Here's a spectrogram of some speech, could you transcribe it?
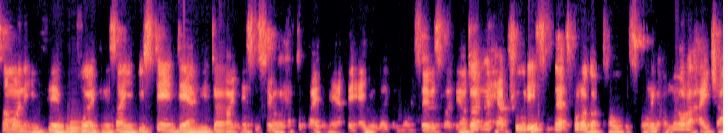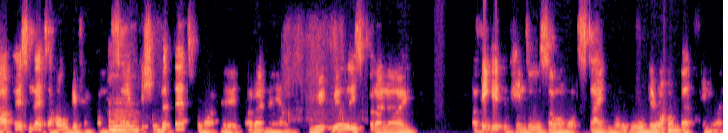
someone in Fair Work and they're saying if you stand down, you don't necessarily have to pay them out their annual leave and long-service leave. Now, I don't know how true it is. That's what I got told this morning. I'm not a HR person. That's a whole different conversation, but that's what I heard. I don't know how re- real it is, but I know, I think it depends also on what state and what award they're on. But anyway,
